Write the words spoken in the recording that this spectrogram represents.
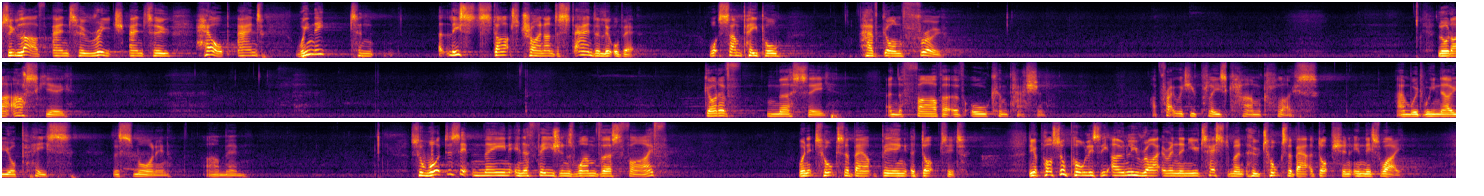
to love and to reach and to help. And we need to at least start to try and understand a little bit what some people have gone through. Lord, I ask you. God of mercy and the Father of all compassion. I pray, would you please come close? And would we know your peace this morning? Amen. So, what does it mean in Ephesians 1, verse 5, when it talks about being adopted? The Apostle Paul is the only writer in the New Testament who talks about adoption in this way.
